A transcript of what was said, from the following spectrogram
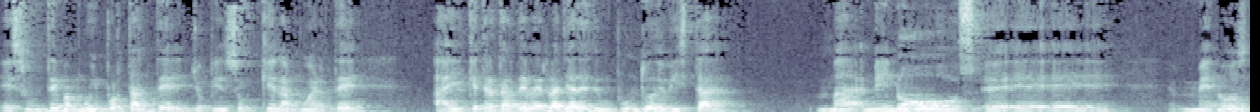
es un tema muy importante, yo pienso que la muerte hay que tratar de verla ya desde un punto de vista menos, eh, eh, eh, menos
